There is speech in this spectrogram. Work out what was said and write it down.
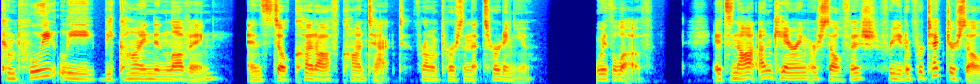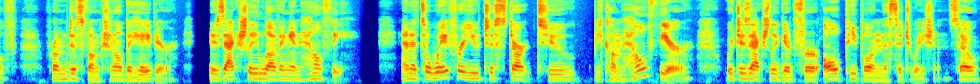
completely be kind and loving and still cut off contact from a person that's hurting you with love. It's not uncaring or selfish for you to protect yourself from dysfunctional behavior. It is actually loving and healthy. And it's a way for you to start to become healthier, which is actually good for all people in this situation. So,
